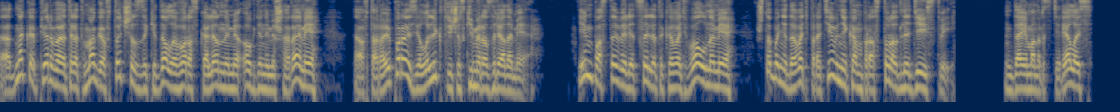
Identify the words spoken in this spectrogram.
однако первый отряд магов тотчас закидал его раскаленными огненными шарами, а второй поразил электрическими разрядами. Им поставили цель атаковать волнами, чтобы не давать противникам простора для действий. Даймон растерялась,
